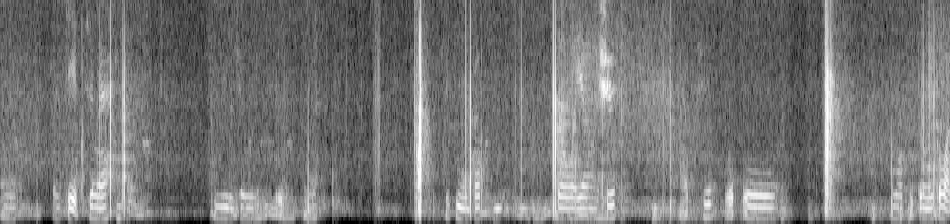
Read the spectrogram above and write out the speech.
อืมเป็นเจ็ดใช่ไหมยืนใช่ไหมเออนะไปดูครับดอยังชุบมาชุบโอ้โอเอามาปิดตรงนี้ก่อน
